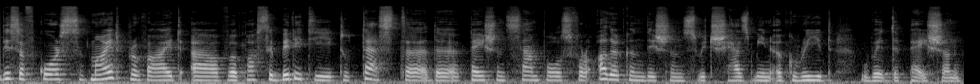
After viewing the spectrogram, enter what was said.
this, of course, might provide uh, the possibility to test uh, the patient samples for other conditions which has been agreed with the patient.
